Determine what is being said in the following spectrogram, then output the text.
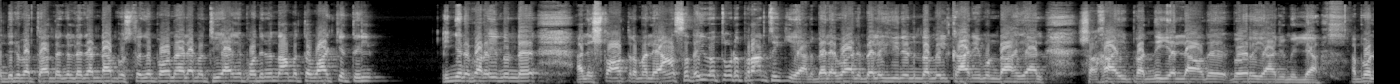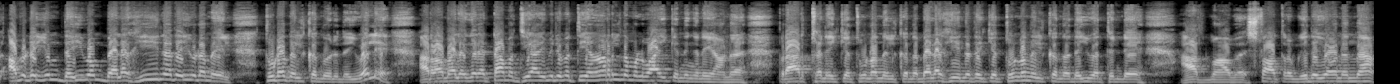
ദിനവൃത്താന്തങ്ങളുടെ രണ്ടാം പുസ്തകം പതിനാലാം അധ്യായം പതിനൊന്നാമത്തെ വാക്യത്തിൽ ഇങ്ങനെ പറയുന്നുണ്ട് അല്ല ആസ ദൈവത്തോട് പ്രാർത്ഥിക്കുകയാണ്. ബലവാനും ബലഹീനനും തമ്മിൽ കാര്യമുണ്ടായാൽ സഹായി നീയല്ലാതെ വേറെ ആരുമില്ല. അപ്പോൾ അവിടെയും ദൈവം ബലഹീനതയുടെ മേൽ തുട നിൽക്കുന്ന ഒരു ദൈവം അല്ലേ? ആറാമലകൻ എട്ടാം അധ്യായം ഇരുപത്തിയാറിൽ നമ്മൾ വായിക്കുന്ന ഇങ്ങനെയാണ് പ്രാർത്ഥനയ്ക്ക് തുണ നിൽക്കുന്ന ബലഹീനതയ്ക്ക് തുണ നിൽക്കുന്ന ദൈവത്തിന്റെ ആത്മാവ്. സ്തോത്രം ഗിതയോൻ എന്ന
